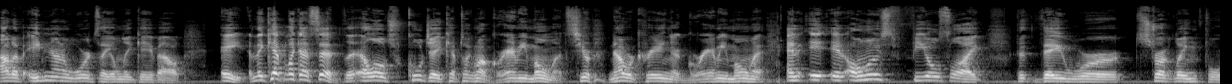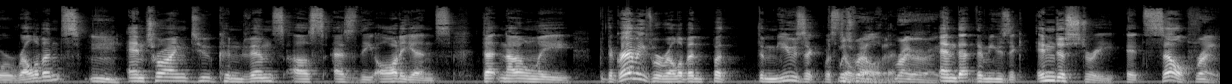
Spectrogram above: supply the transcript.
Out of 89 awards, they only gave out eight, and they kept, like I said, the LL Cool J kept talking about Grammy moments. Here now we're creating a Grammy moment, and it, it almost feels like that they were struggling for relevance mm. and trying to convince us as the audience that not only the Grammys were relevant, but the music was still Was relevant. relevant, Right, right, right. and that the music industry itself Right.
